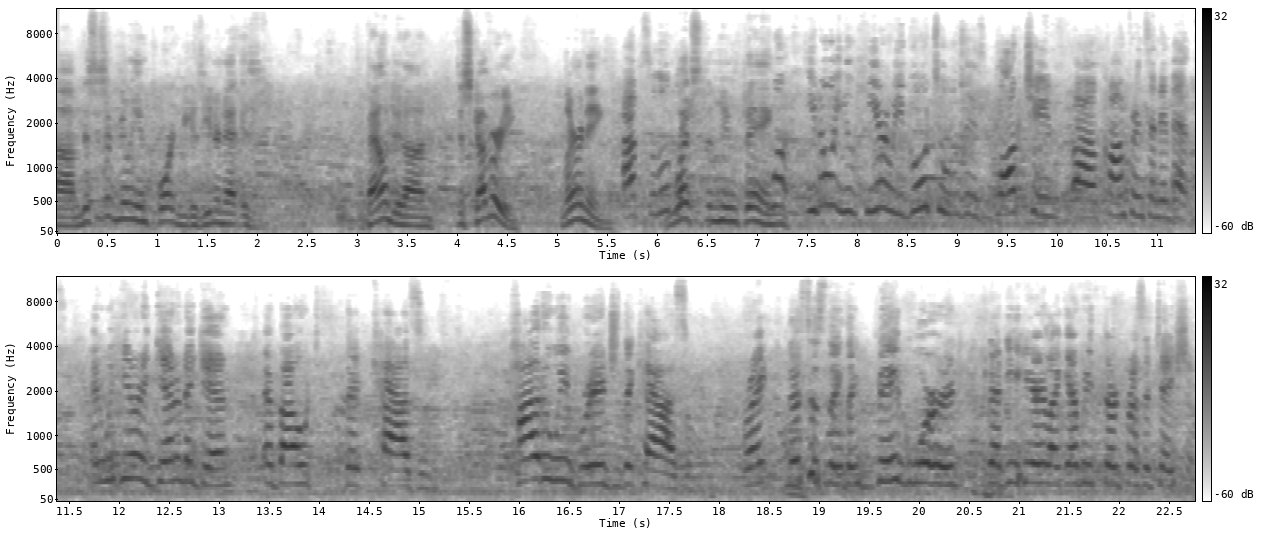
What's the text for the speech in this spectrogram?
Um, this is really important because the internet is founded on discovery, learning. Absolutely. What's the new thing? Well, you know, you hear, we go to this blockchain uh, conference and events, and we hear again and again about the chasm. How do we bridge the chasm, right? This is the, the big word that you hear like every third presentation,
